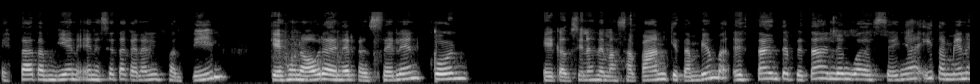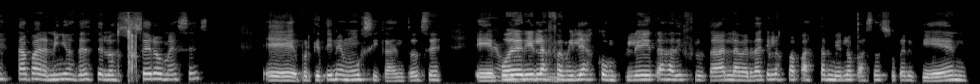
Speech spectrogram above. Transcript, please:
Está también NZ Canal Infantil, que es una obra de Nerven Selen con eh, canciones de Mazapán, que también está interpretada en lengua de señas y también está para niños desde los cero meses, eh, porque tiene música. Entonces, eh, pueden ir las familias completas a disfrutar. La verdad que los papás también lo pasan súper bien.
